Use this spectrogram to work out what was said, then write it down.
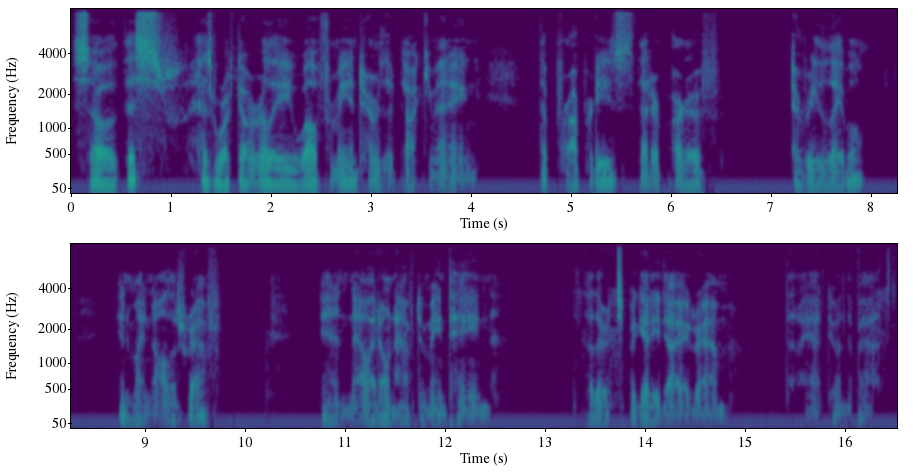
So this has worked out really well for me in terms of documenting the properties that are part of every label in my knowledge graph. And now I don't have to maintain the other spaghetti diagram that I had to in the past.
